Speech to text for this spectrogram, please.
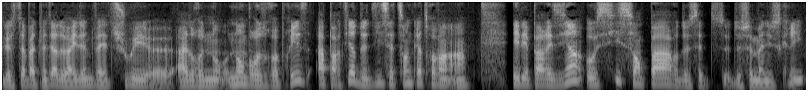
Le Stabat Mater de Haydn va être joué euh, à de nombreuses reprises à partir de 1781. Et les Parisiens aussi s'emparent de, cette, de ce manuscrit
